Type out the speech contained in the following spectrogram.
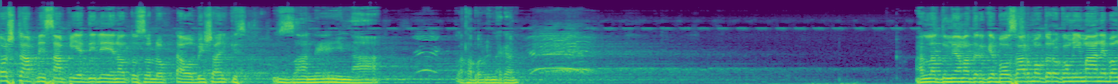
দোষটা আপনি চাপিয়ে দিলেন, অথচ লোকটা ও বিষয় কিছু জানেই না। কথা বললেন না কেন? আল্লাহ, তুমি আমাদেরকে বোঝার মতো রকম ইমান এবং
